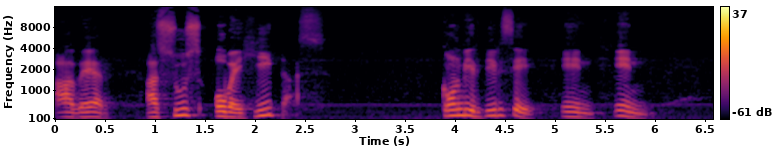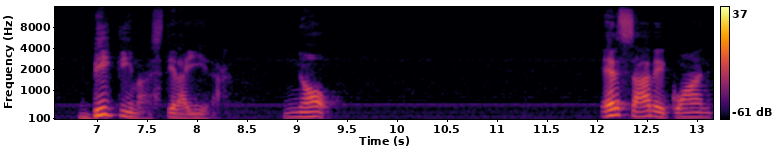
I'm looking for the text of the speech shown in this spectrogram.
a ver a sus ovejitas convertirse en, en víctimas de la ira. No. Él sabe cuán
